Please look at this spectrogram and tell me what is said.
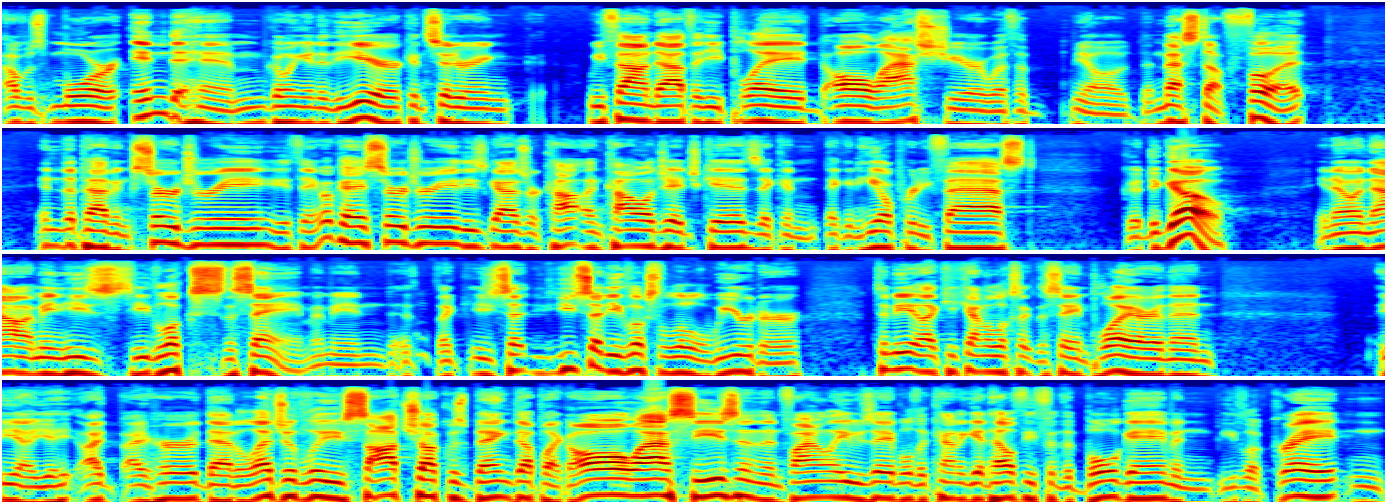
I was more into him going into the year considering we found out that he played all last year with a you know a messed up foot ended up having surgery. You think okay surgery these guys are co- college age kids they can they can heal pretty fast. Good to go. You know, and now I mean he's he looks the same. I mean, like you said, you said he looks a little weirder to me. Like he kind of looks like the same player. And then, you know, you, I, I heard that allegedly Sawchuk was banged up like all last season, and then finally he was able to kind of get healthy for the bowl game, and he looked great. And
